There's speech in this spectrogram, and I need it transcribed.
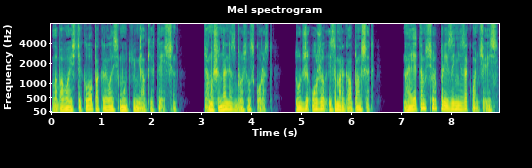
Лобовое стекло покрылось мутью мелких трещин. Я машинально сбросил скорость. Тут же ожил и заморгал планшет. На этом сюрпризы не закончились.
